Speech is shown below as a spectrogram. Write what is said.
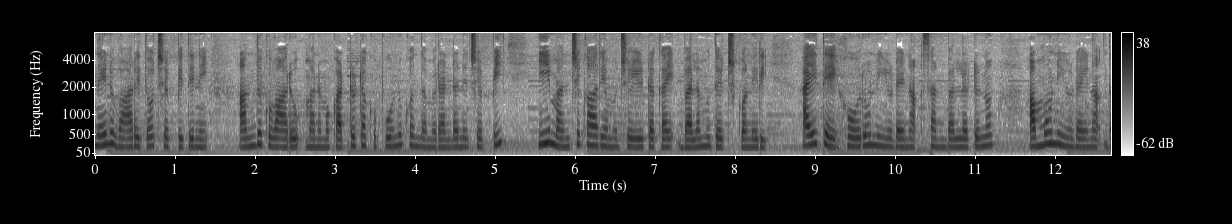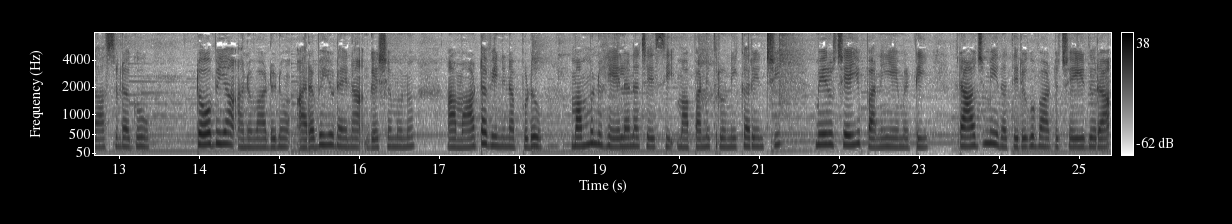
నేను వారితో చెప్పి తిని అందుకు వారు మనము కట్టుటకు పూనుకొందము రండని చెప్పి ఈ మంచి కార్యము చేయుటకై బలము తెచ్చుకొనిరి. అయితే హోరోనీయుడైన సన్బల్లటును అమ్మోనీయుడైన దాసుడగు టోబియా అనువాడును అరబియుడైన గెషమును ఆ మాట వినినప్పుడు మమ్మును హేళన చేసి మా పని తృణీకరించి మీరు చేయి పని ఏమిటి? రాజు మీద తిరుగుబాటు చేయుదురా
